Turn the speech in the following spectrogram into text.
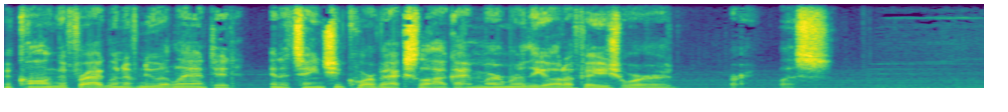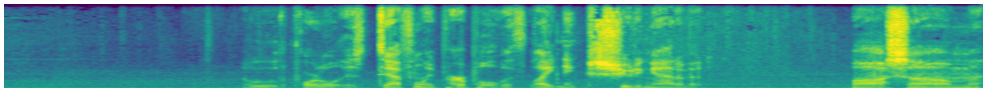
Recalling the fragment of New Atlantid in its ancient Korvax log, I murmur the autophage word for Atlas. Ooh, the portal is definitely purple with lightning shooting out of it. Awesome.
